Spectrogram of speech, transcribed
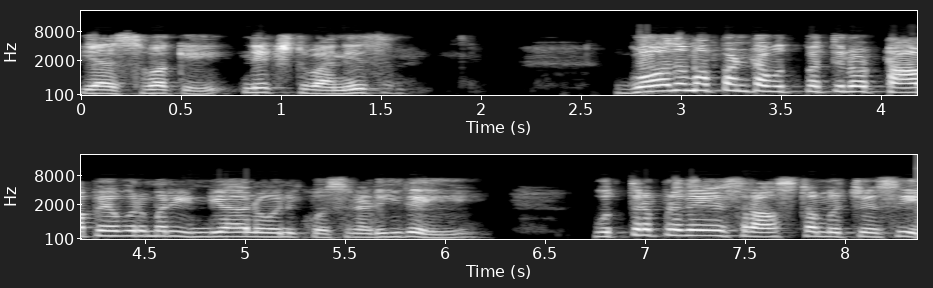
yes okay next one is గోధుమ పంట ఉత్పత్తిలో టాప్ ఎవరు మరి ఇండియాలో అని క్వశ్చన్ అడిగితే ఉత్తరప్రదేశ్ రాష్ట్రం వచ్చేసి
